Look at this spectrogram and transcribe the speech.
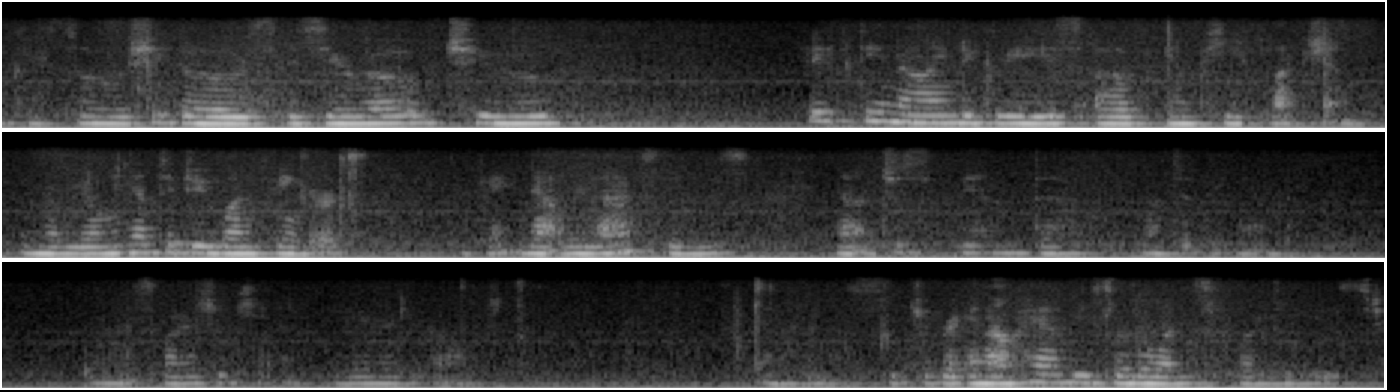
Okay, so she goes 0 to 59 degrees of MP flexion. Remember, you only have to do one finger. Okay, now relax these. Now just bend the ones at the end. As far as you can. There you go. And sit your. And I'll have these little ones for you to use too.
